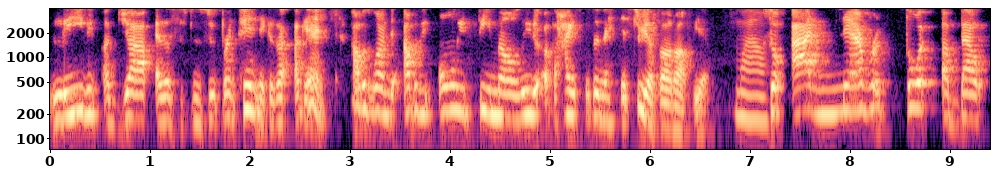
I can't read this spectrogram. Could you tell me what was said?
leaving a job as assistant superintendent because again, I was one the, I was the only female leader of the high schools in the history of Philadelphia. Wow. So I never thought about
